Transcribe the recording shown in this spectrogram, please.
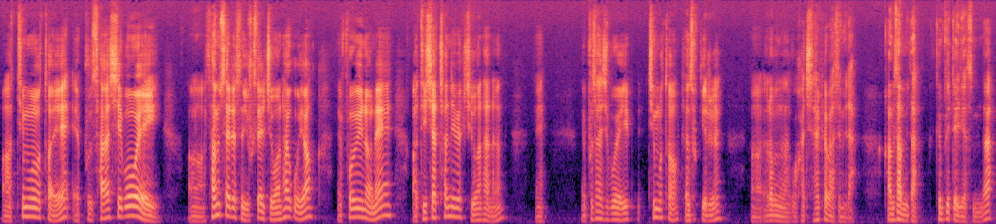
어, 티모터의 F45A 어, 3셀에서 6셀 지원하고요. 포인원의 어, D샷 1200 지원하는 예, F45A 티모터 변속기를 어, 여러분하고 같이 살펴봤습니다. 감사합니다. 금빛대리였습니다.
